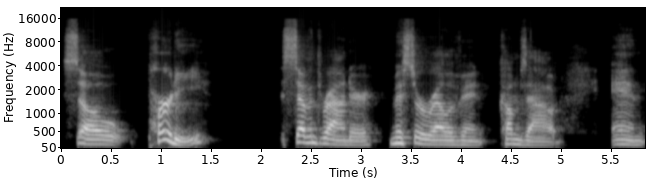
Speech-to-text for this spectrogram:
So Purdy, seventh rounder, Mr. Irrelevant, comes out, and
